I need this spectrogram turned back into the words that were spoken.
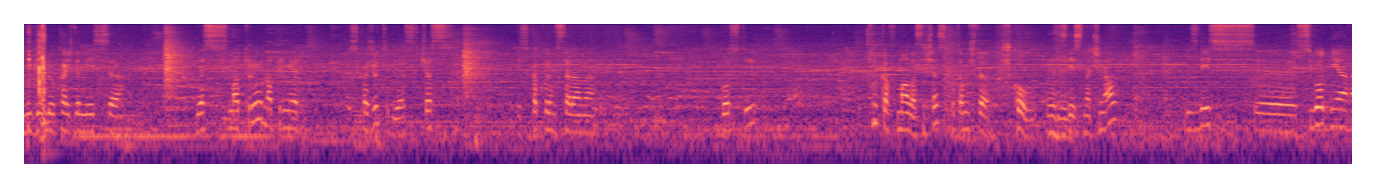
неделю, каждый месяц. Я смотрю, например, скажу тебе, сейчас из какой сторона гости. Турков мало сейчас, потому что школу Мгм. здесь начинал. И здесь э, сегодня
